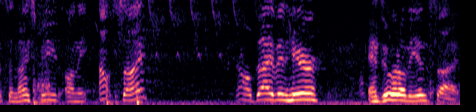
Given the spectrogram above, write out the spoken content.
That's a nice bead on the outside. Now I'll dive in here and do it on the inside.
